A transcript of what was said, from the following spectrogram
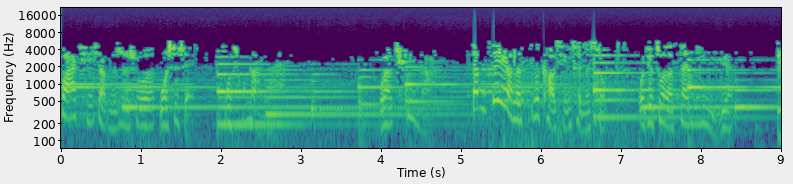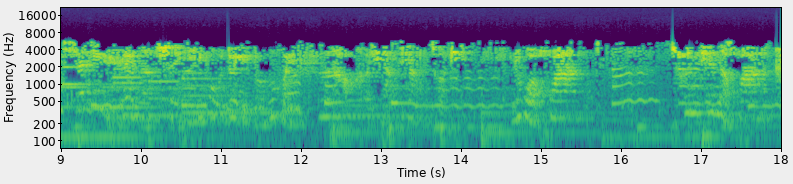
发奇想的是说，我是谁？我从哪来？我要去哪？当这样的思考形成的时候，我就做了三丁雨院。三丁雨院呢，是一部对轮回思考和想象的作品。如果花。春天的花开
